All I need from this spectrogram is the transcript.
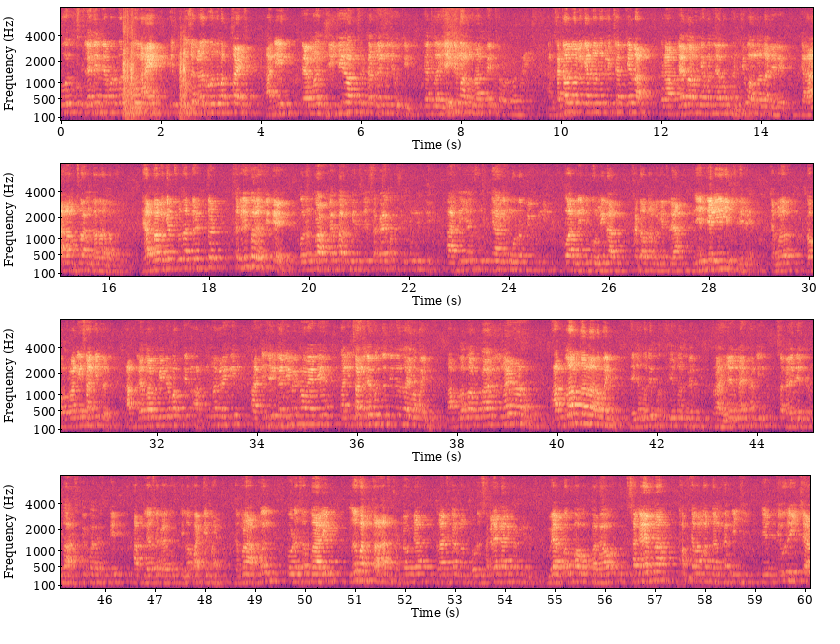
कोण कुठल्या नेत्याबरोबर कोण आहे हे तुम्ही सगळं रोज बघताय. आणि त्यामुळे जी जी आमच्या ठरलेमध्ये होती त्यातला एकही माणूस आज त्यांच्याबरोबर नाही. आणि खटाव तालुक्याचा जर विचार केला तर आपल्या तालुक्यामधल्या लोकांची भावना झालेली आहे की आज आमचा आमदार झाला पाहिजे. ह्या तालुक्यात सुद्धा तर सगळी परिस्थिती आहे. परंतु आपल्या तालुक्यातले सगळ्या पक्षाचे नेते अतिशय सुज्ञ आणि मुरब्बीपणे वाढण्याची भूमिका खटाव तालुक्यातल्या नेत्यांनी घेतलेली आहे. त्यामुळं डॉक्टरांनी सांगितलं आपल्या तालुक्याच्या बाबतीत आपण सगळ्यांनी अतिशय गनिमी खाव्याने आणि चांगल्या पद्धतीने जायला पाहिजे. आपला तालुका नाही राहणार आपला आमदार झाला पाहिजे. त्याच्यामध्ये पक्षीय मतभेद राहिले नाहीत आणि सगळ्या नेत्यांचा हस्तक्षेप असते आपल्या सगळ्या गोष्टीला पाठिंबा आहे. त्यामुळे आपण थोडंसं बारीक न बघता आज खटावच्या राजकारणात थोडं सगळ्या कार्यकर्त्यांनी व्यापक बघावं. सगळ्यांना आपल्याला मतदान करण्याची तीव्र इच्छा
